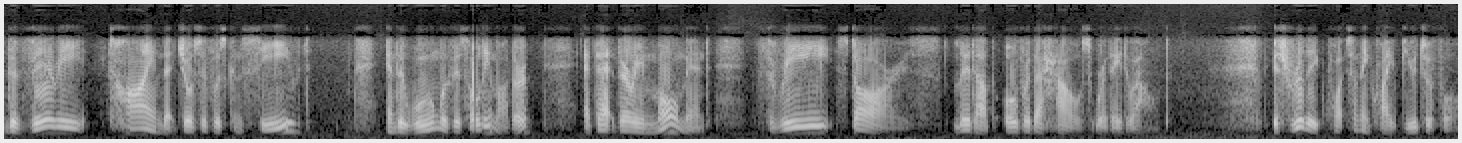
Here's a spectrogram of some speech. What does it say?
The very time that Joseph was conceived in the womb of his holy mother, at that very moment, three stars lit up over the house where they dwelt. It's really quite, something quite beautiful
